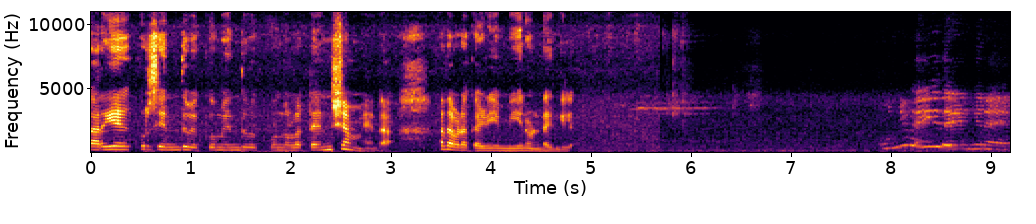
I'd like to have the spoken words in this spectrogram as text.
കറിയെക്കുറിച്ച് എന്ത് വെക്കും എന്ത് വെക്കും എന്നുള്ള ടെൻഷൻ വേണ്ട. അതവിടെ കഴിയും മീനുണ്ടെങ്കിൽ. ഇങ്ങനെ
